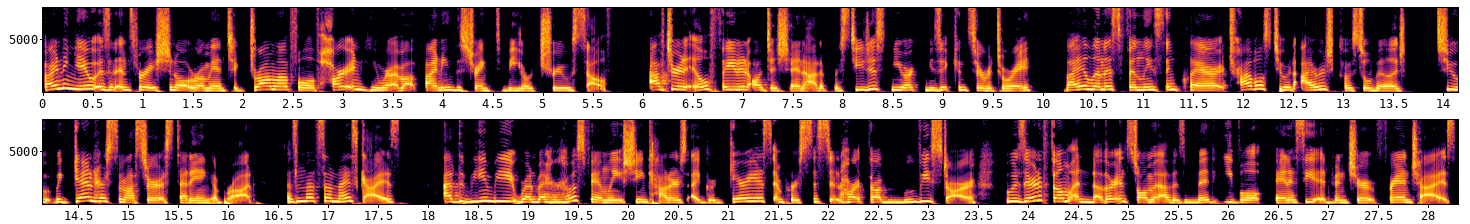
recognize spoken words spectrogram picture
Finding You is an inspirational romantic drama full of heart and humor about finding the strength to be your true self. After an ill fated audition at a prestigious New York Music Conservatory, violinist Finley Sinclair travels to an Irish coastal village to begin her semester studying abroad. Doesn't that sound nice, guys? At the B&B run by her host family, she encounters a gregarious and persistent heartthrob movie star who is there to film another installment of his medieval fantasy adventure franchise.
